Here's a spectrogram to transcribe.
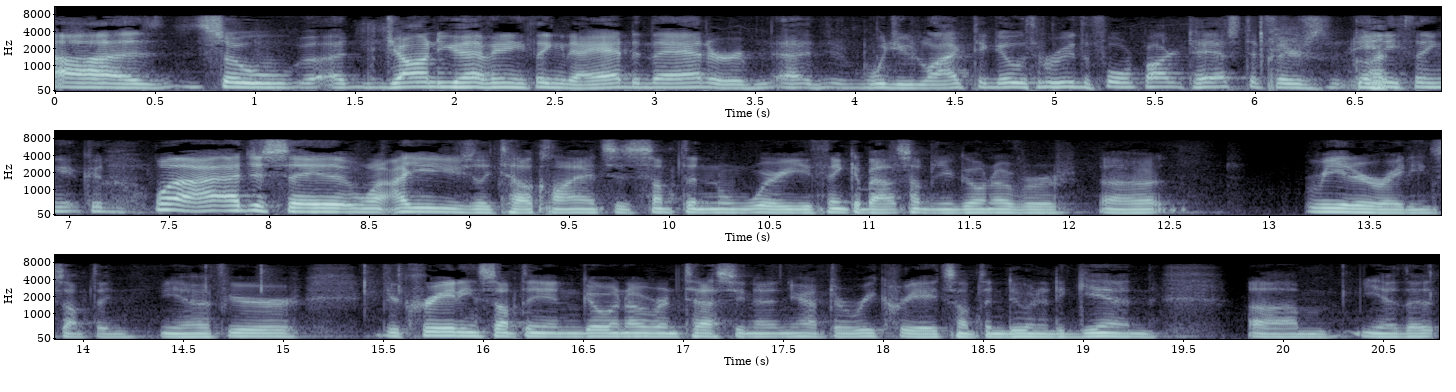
Uh, so, uh, John, do you have anything to add to that, or uh, would you like to go through the four-part test if there's anything it could? Well, I I just say that what I usually tell clients is something where you think about something you're going over, uh, reiterating something. You know, if you're if you're creating something and going over and testing it, and you have to recreate something, doing it again, um, you know that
